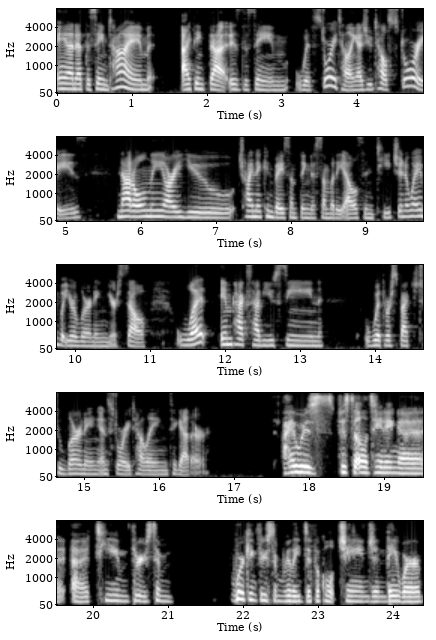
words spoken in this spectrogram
and at the same time I think that is the same with storytelling. As you tell stories, not only are you trying to convey something to somebody else and teach in a way, but you're learning yourself. What impacts have you seen with respect to learning and storytelling together? I was facilitating a, a team through some working through some really difficult change and they were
